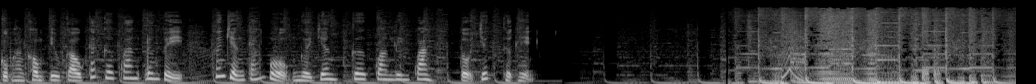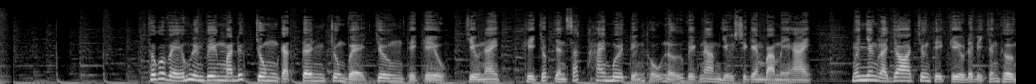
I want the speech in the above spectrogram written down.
Cục Hàng không yêu cầu các cơ quan đơn vị hướng dẫn cán bộ, người dân, cơ quan liên quan tổ chức thực hiện. Thưa quý vị, huấn luyện viên Mai Đức Chung gạch tên trung vệ Trương Thị Kiều chiều nay khi chốt danh sách 20 tuyển thủ nữ Việt Nam dự SEA Games 32. Nguyên nhân là do Trương Thị Kiều đã bị chấn thương.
